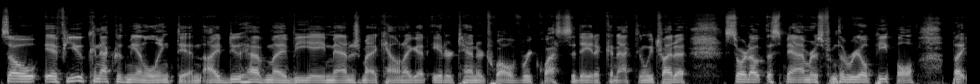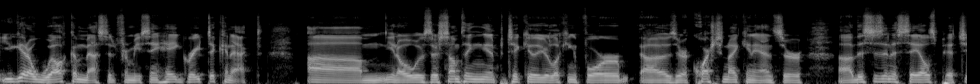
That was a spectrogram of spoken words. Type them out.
So if you connect with me on LinkedIn, I do have my VA manage my account. I get eight or 10 or 12 requests a day to connect, and we try to sort out the spammers from the real people. But you get a welcome message from me saying, hey, great to connect. Um, you know, is there something in particular you're looking for? Uh, is there a question I can answer? Uh, this isn't a sales pitch.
